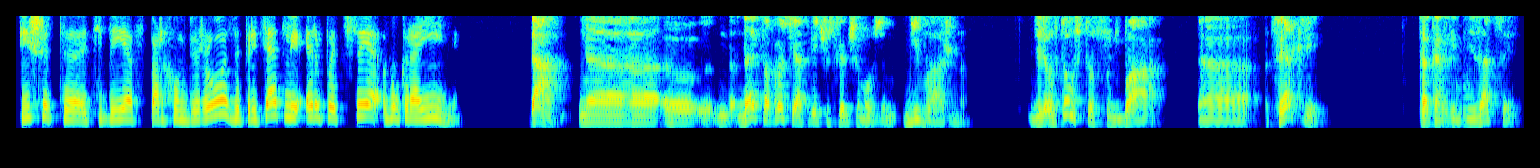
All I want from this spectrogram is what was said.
пишет э, тебе в Пархом-бюро, запретят ли РПЦ в Украине? Да, э, на этот вопрос я отвечу следующим образом. Неважно. Дело в том, что судьба церкви как организации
